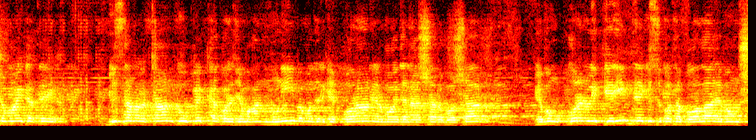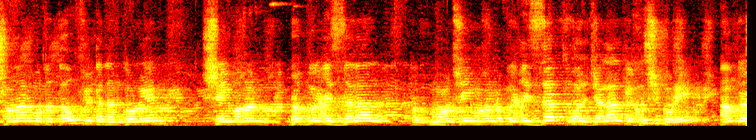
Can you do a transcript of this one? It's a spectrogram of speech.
সময়টাতে বিছানার টানকে উপেক্ষা করে যে মহান মনিব আমাদেরকে কোরআনের ময়দানে আসার, বসার এবং কোরআনুল কেরিম থেকে কিছু কথা বলা এবং শোনার মতো তৌফিকটা দান করলেন। সেই মহান রব্বুল ইজ্জালাল মহান সেই মহান রব্বুল ইজ্জাত ওয়াল জালালকে খুশি করে আমরা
